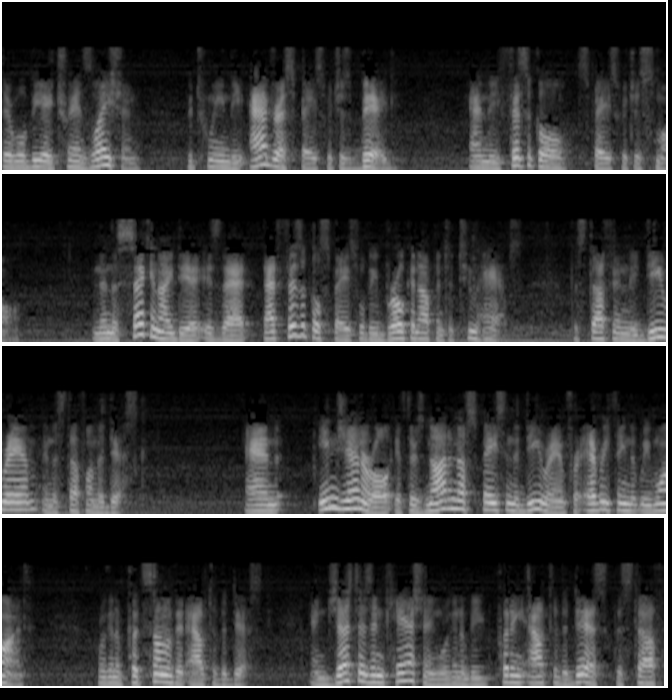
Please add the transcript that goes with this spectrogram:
there will be a translation between the address space, which is big, and the physical space, which is small. And then the second idea is that that physical space will be broken up into two halves the stuff in the DRAM and the stuff on the disk. And in general, if there's not enough space in the DRAM for everything that we want, we're going to put some of it out to the disk. And just as in caching, we're going to be putting out to the disk the stuff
